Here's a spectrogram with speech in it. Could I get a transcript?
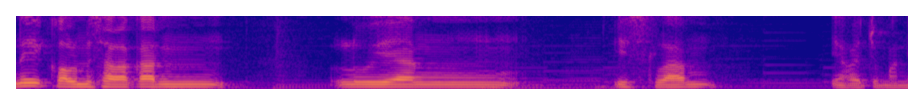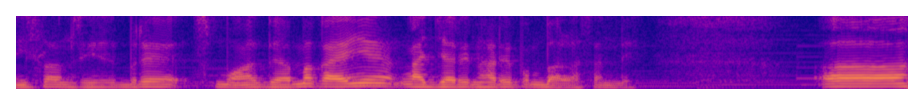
Nih kalau misalkan lu yang Islam ya gak cuma Islam sih sebenarnya semua agama kayaknya ngajarin hari pembalasan deh. Uh,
